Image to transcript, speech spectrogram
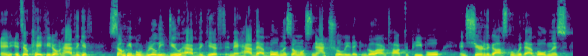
And it's okay if you don't have the gift. Some people really do have the gift and they have that boldness almost naturally. They can go out and talk to people and share the gospel with that boldness.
